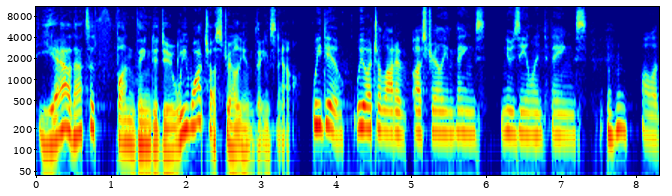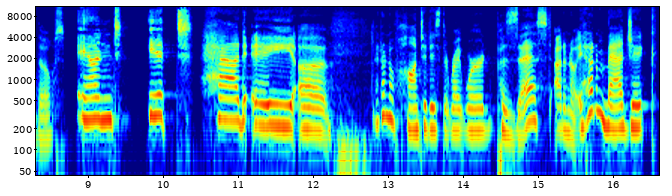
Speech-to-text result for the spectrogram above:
Yeah, that's a fun thing to do. We watch Australian things now. We do. We watch a lot of Australian things, New Zealand things, all of those. And it had a, uh, I don't know if haunted is the right word, possessed. I don't know. It had a magic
